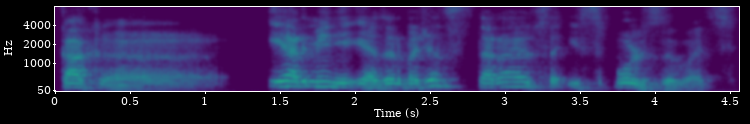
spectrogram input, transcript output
как э, и Армения, и Азербайджан стараются использовать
